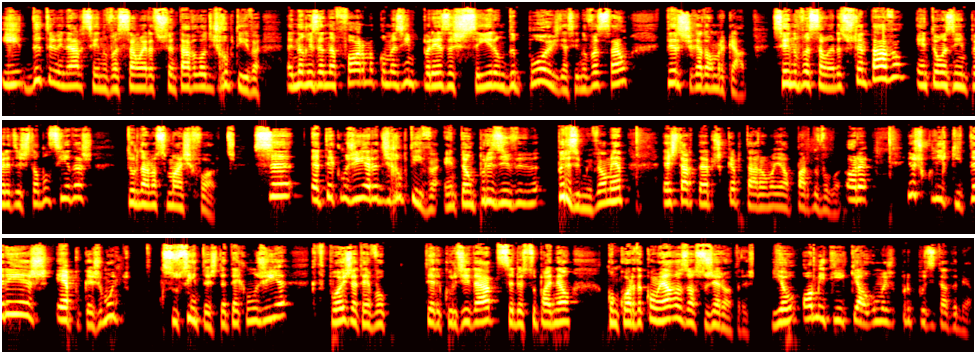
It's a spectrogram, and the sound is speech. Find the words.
e determinar se a inovação era sustentável ou disruptiva, analisando a forma como as empresas saíram depois dessa inovação ter chegado ao mercado. Se a inovação era sustentável, então as empresas estabelecidas tornaram-se mais fortes. Se a tecnologia era disruptiva, então presumivelmente as startups captaram a maior parte do valor. Ora, eu escolhi aqui três épocas muito sucintas da tecnologia, que depois até vou ter curiosidade de saber se o painel concorda com elas ou sugere outras. E eu omiti aqui algumas propositadamente.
